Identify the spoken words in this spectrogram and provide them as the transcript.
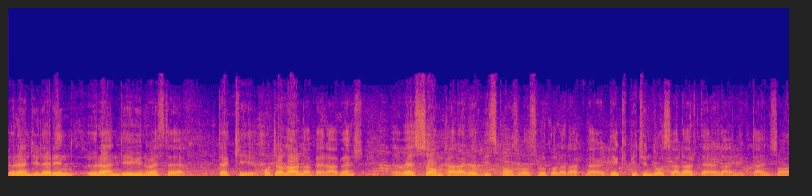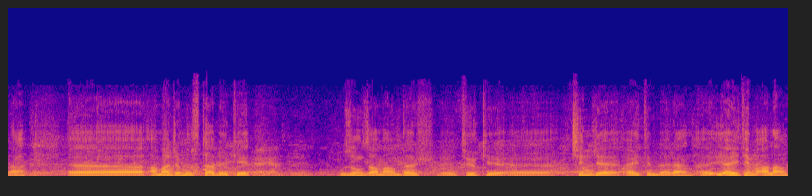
öğrencilerin öğrendiği üniversite konsoloslukdaki hocalarla beraber e, ve son kararı biz konsolosluk olarak verdik. Bütün dosyalar değerlendikten sonra. E, amacımız tabii ki uzun zamandır e, Türkiye e, Çince eğitim veren, e, eğitim alan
